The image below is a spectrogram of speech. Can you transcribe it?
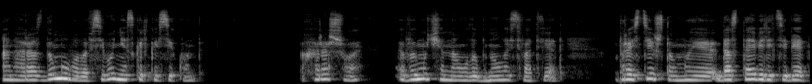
Она раздумывала всего несколько секунд. «Хорошо», — вымученно улыбнулась в ответ. «Прости, что мы доставили тебе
